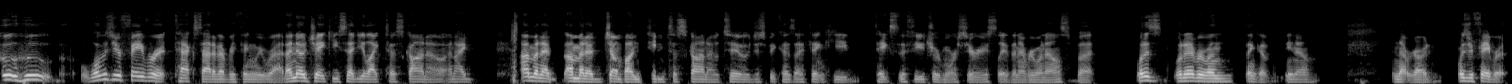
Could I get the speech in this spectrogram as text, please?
who who what was your favorite text out of everything we read? I know Jake, you said you like Toscano, and I I'm gonna I'm gonna jump on Team Toscano too, just because I think he takes the future more seriously than everyone else. But what is what did everyone think of you know in that regard? What's your favorite?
